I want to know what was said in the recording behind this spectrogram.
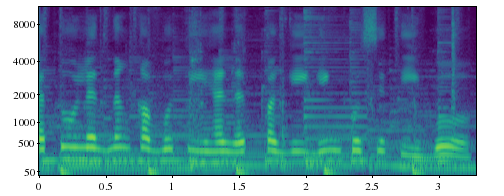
katulad ng kabutihan at pagiging positibo.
